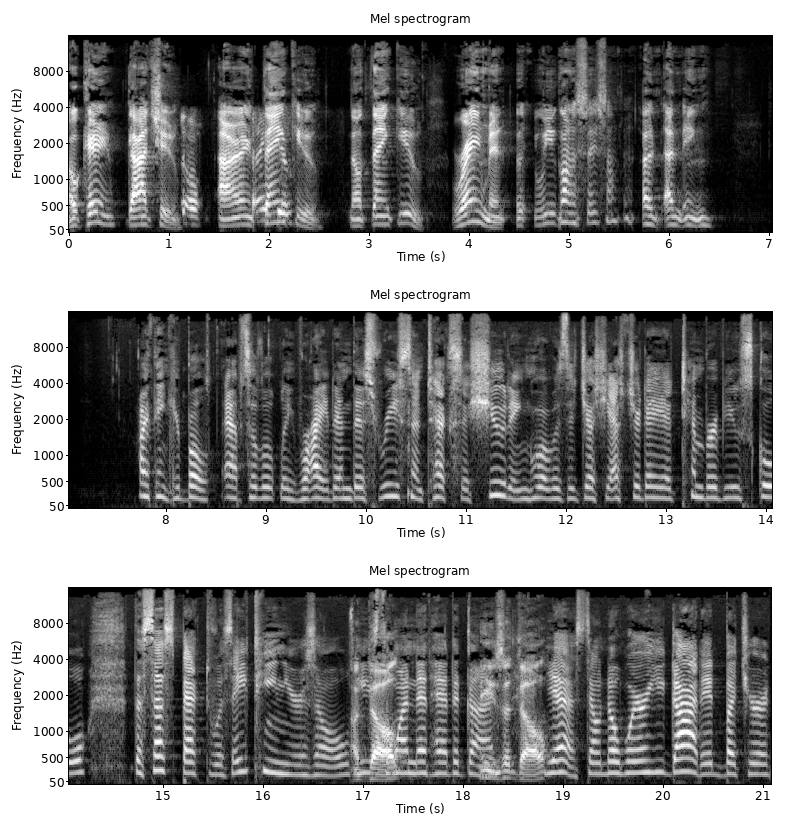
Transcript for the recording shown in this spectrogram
Okay, got you. So, All right, thank thank you. you. No, thank you. Raymond, were you going to say something? I, I mean, I think you're both absolutely right. In this recent Texas shooting, what was it just yesterday at Timberview School? The suspect was 18 years old. Adult. He's the one that had a gun. He's adult. Yes, don't know where he got it, but you're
